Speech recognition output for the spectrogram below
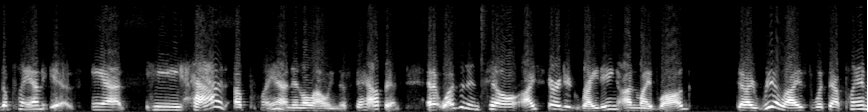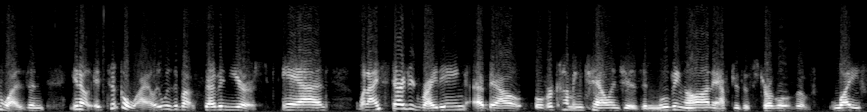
the plan is. And He had a plan in allowing this to happen. And it wasn't until I started writing on my blog that I realized what that plan was. And, you know, it took a while. It was about seven years. And when I started writing about overcoming challenges and moving on after the struggles of life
